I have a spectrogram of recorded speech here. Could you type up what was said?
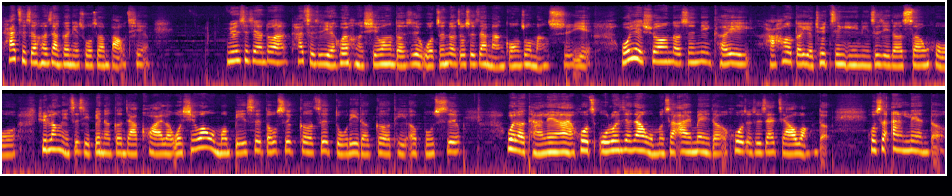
他其实很想跟你说声抱歉。因为现阶段，他其实也会很希望的是，我真的就是在忙工作、忙事业。我也希望的是，你可以好好的也去经营你自己的生活，去让你自己变得更加快乐。我希望我们彼此都是各自独立的个体，而不是为了谈恋爱，或者无论现在我们是暧昧的，或者是在交往的，或是暗恋的，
